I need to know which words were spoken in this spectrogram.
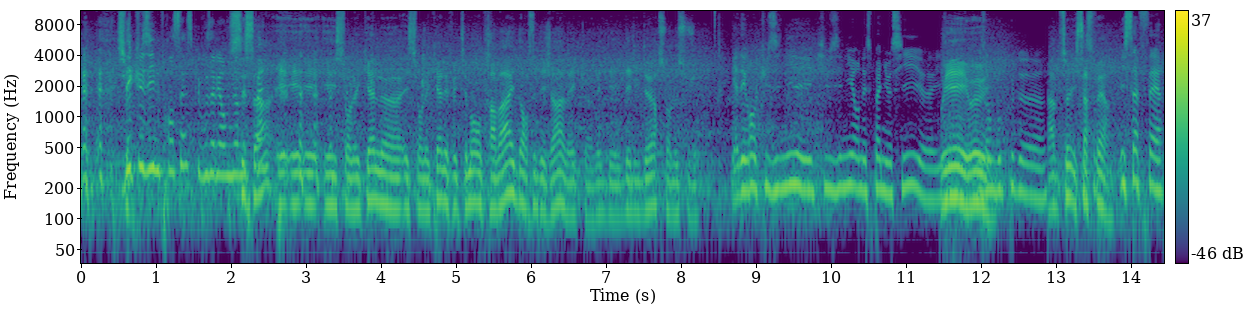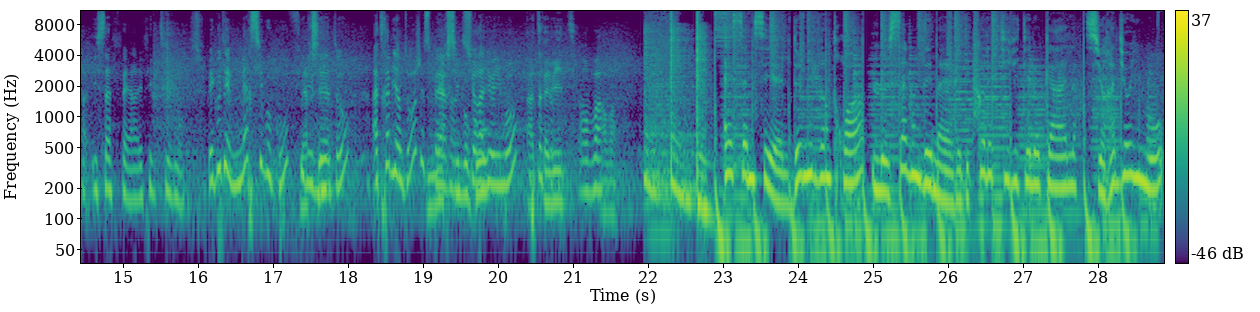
des cuisines françaises que vous allez emmener en Espagne C'est ça, et, sur lesquelles, euh, et sur lesquelles effectivement on travaille d'ores et déjà avec, avec des leaders sur le sujet. Il y a des grands cuisiniers et cuisiniers en Espagne aussi. Euh, ils oui, ont, oui, ils ont beaucoup de. Absolument, ils savent faire. Ils savent faire, ils savent faire, effectivement. écoutez, merci beaucoup, Philippe Beato. À très bientôt, j'espère, sur Radio Imo. À très vite. Au revoir. Au revoir. SMCL 2023, le Salon des maires et des collectivités locales sur Radio Imo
